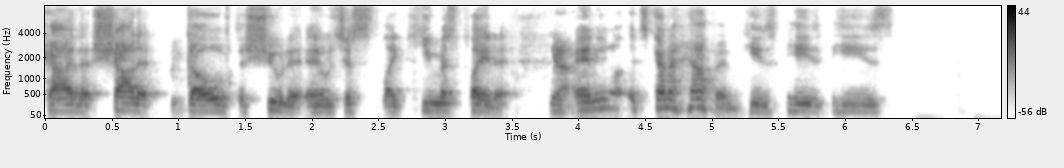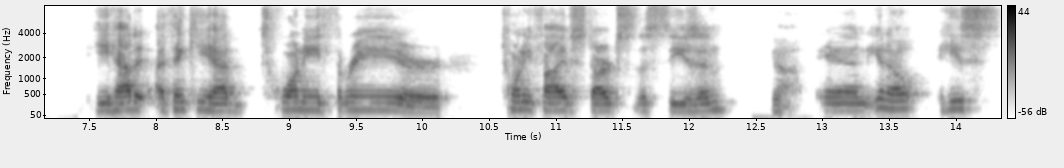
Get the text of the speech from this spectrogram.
guy that shot it dove to shoot it and it was just like he misplayed it yeah, and you know it's gonna happen. He's he he's he had it. I think he had 23 or 25 starts this season. Yeah. and you know he's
